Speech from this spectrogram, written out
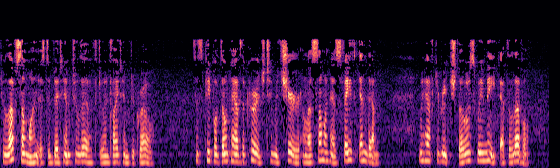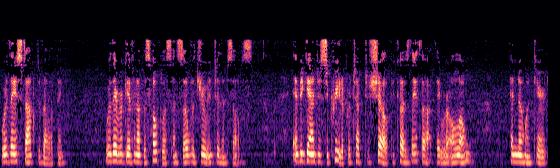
To love someone is to bid him to live, to invite him to grow. Since people don't have the courage to mature unless someone has faith in them, we have to reach those we meet at the level where they stopped developing, where they were given up as hopeless and so withdrew into themselves, and began to secrete a protective shell because they thought they were alone and no one cared.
